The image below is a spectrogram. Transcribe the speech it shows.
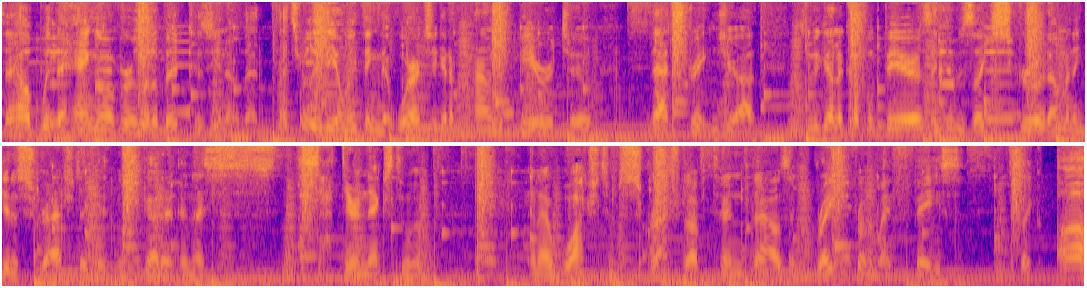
to help with the hangover a little bit because you know that that's really the only thing that works. You get a pound of beer or two, that straightens you out. So we got a couple of beers, and he was like, "Screw it, I'm gonna get a scratch ticket." And we got it, and I s- sat there next to him, and I watched him scratch it off ten thousand right in front of my face. It's like, oh,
